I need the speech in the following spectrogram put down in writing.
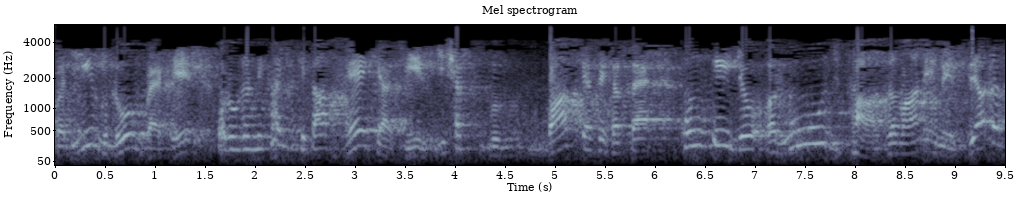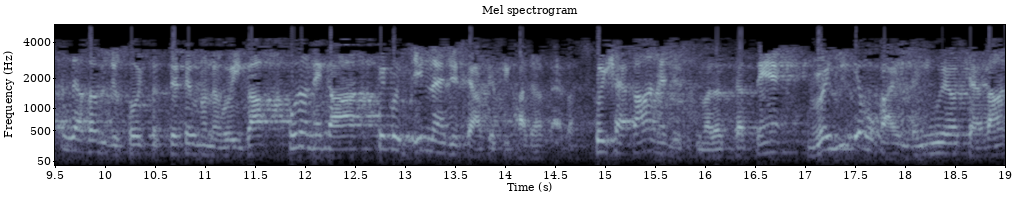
بلیغ لوگ بیٹھے اور انہوں نے کہا، یہ کتاب ہے کیا چیز؟ یہ شخص بات کیسے کرتا ہے؟ ان کی جو عروج تھا زمانے میں، زیادہ سے زیادہ جو سوچ سکتے تھے، انہوں نے وہی کہا۔ انہوں نے کہا کہ کوئی جن ہے جس سے آ کے سکھا جاتا ہے بس۔ کوئی شیطان ہے جس کی مدد کرتے ہیں۔ وہی کے وہ قائل نہیں ہوئے اور شیطان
